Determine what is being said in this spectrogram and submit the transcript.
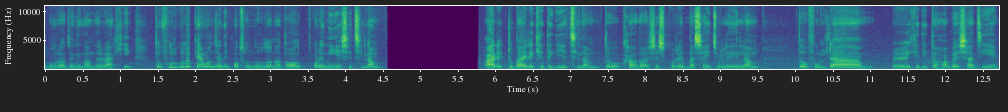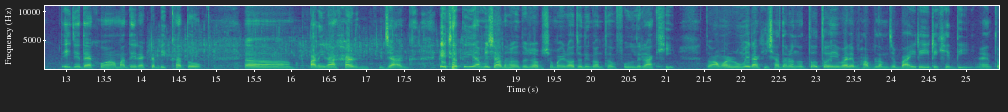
এবং রজনীগন্ধা রাখি। তো ফুলগুলো কেমন জানি পছন্দ হলো না, তো অল্প করে নিয়ে এসেছিলাম। আর একটু বাইরে খেতে গিয়েছিলাম, তো খাওয়া দাওয়া শেষ করে বাসায় চলে এলাম। তো ফুলটা রেখে দিতে হবে সাজিয়ে। এই যে দেখো, আমাদের একটা বিখ্যাত পানি রাখার জাগ। এটাতেই আমি সাধারণত সবসময় রজনীগন্ধা ফুল রাখি। তো আমার রুমে রাখি সাধারণত। তো এবারে ভাবলাম যে বাইরেই রেখে দিই। তো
